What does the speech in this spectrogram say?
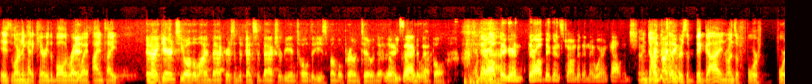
is learning how to carry the ball the right way, high and tight. And I guarantee all the linebackers and defensive backs are being told that he's fumble prone too, and they'll Yeah, be exactly. poking at that ball. and they're all bigger and they're all bigger and stronger than they were in college. I mean, Jonathan I Taylor think- is a big guy and runs a four four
